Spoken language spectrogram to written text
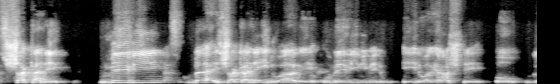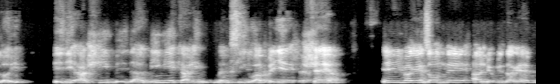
chaque année, ben, chaque année, il doit aller, ou Mevi Mimenu, et il doit les racheter au goy, et dire Ashi Bedamim Yekarim, même s'il doit payer cher. Et il va les emmener à Jérusalem,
